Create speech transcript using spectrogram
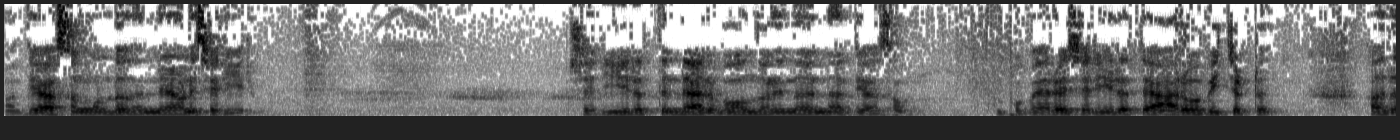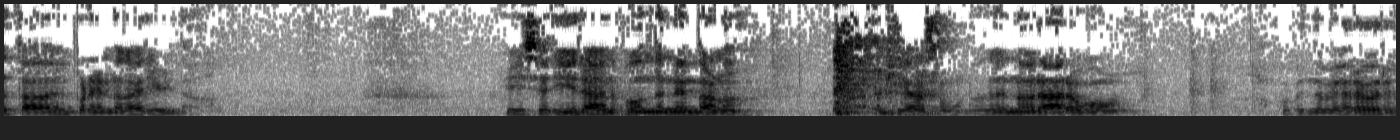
അധ്യാസം കൊണ്ട് തന്നെയാണ് ശരീരം. ശരീരത്തിന്റെ അനുഭവം എന്ന് പറയുന്നത് തന്നെ അധ്യാസമാണ്. അപ്പൊ വേറെ ശരീരത്തെ ആരോപിച്ചിട്ട് അതിൽ താതാത്മ്യപ്പെടേണ്ട കാര്യമില്ല. ഈ ശരീരാനുഭവം തന്നെ എന്താണ്? അത്യാസമാണ് അത് തന്നെ ഒരു ആരോപമാണ് അപ്പൊ പിന്നെ വേറെ ഒരു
